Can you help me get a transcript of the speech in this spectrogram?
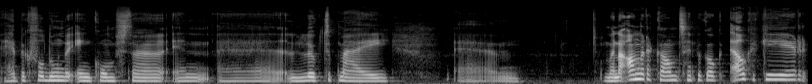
heb ik voldoende inkomsten en lukt het mij. Ehm, maar aan de andere kant heb ik ook elke keer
